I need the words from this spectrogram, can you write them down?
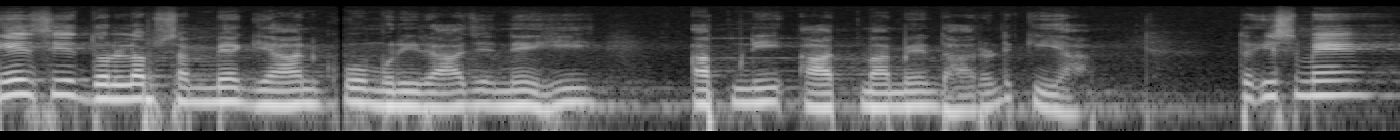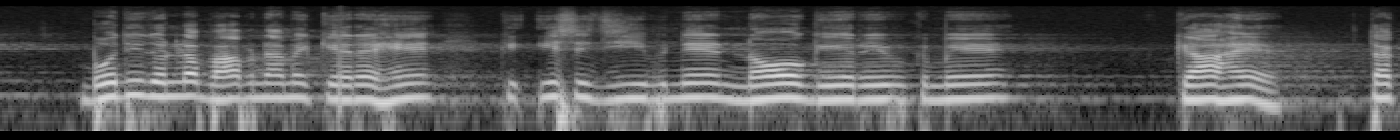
ऐसे दुर्लभ सम्य ज्ञान को मुनिराज ने ही अपनी आत्मा में धारण किया। तो इसमें बोधि दुर्लभ भावना में कह रहे हैं कि इस जीव ने नौ गेरिक में क्या है? तक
